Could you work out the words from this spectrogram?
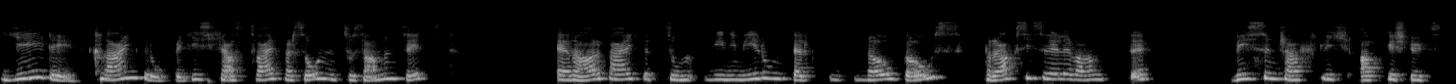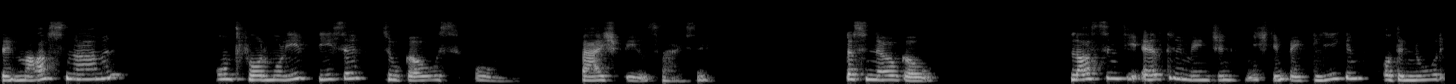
Jede Kleingruppe, die sich aus zwei Personen zusammensetzt, erarbeitet zur Minimierung der No-Gos praxisrelevante, wissenschaftlich abgestützte Maßnahmen und formuliert diese zu Goes um. Beispielsweise das No-Go. Lassen Sie ältere Menschen nicht im Bett liegen oder nur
